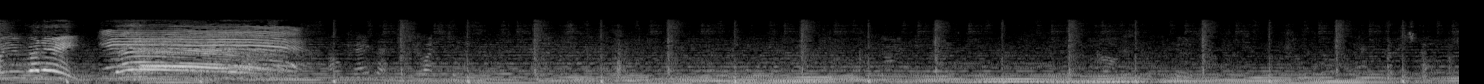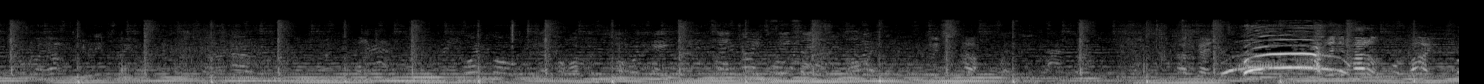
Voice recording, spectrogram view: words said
Are you ready? Yeah! Okay then, would you like to talk? Good stuff. Okay. Then you paddle. Right.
